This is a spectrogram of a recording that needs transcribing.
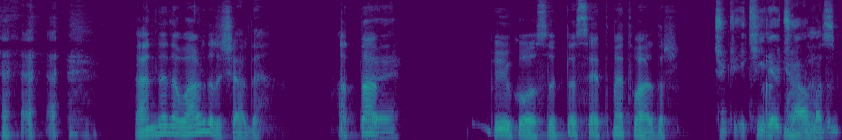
Bende de vardır içeride. Hatta Eee büyük olasılıkla setmet vardır. Çünkü 2 ile 3'ü Bakmam lazım. almadım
